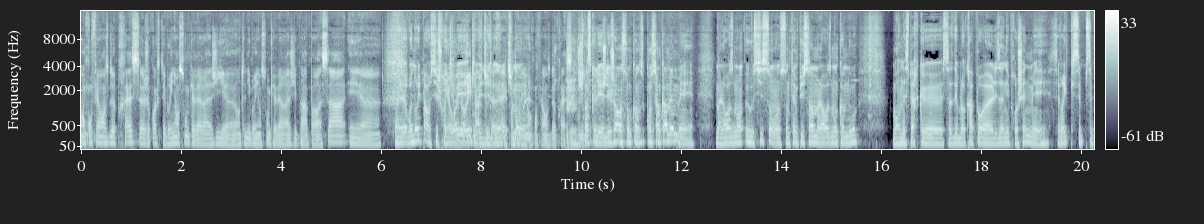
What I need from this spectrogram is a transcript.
en conférence de presse, je crois que c'était Briançon qui avait réagi, euh, Anthony Briançon qui avait réagi par rapport à ça. Et, euh, ouais, Renaud Ripard aussi, je crois qu'il y avait, Renaud Ripard, avait tout à fait, qu'on avait eu ouais. en conférence de presse. Je pense que les, les gens en sont cons- conscients quand même, mais malheureusement, eux aussi sont, sont impuissants, malheureusement comme nous. Bon, on espère que ça se débloquera pour euh, les années prochaines, mais c'est vrai que c'est- c'est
